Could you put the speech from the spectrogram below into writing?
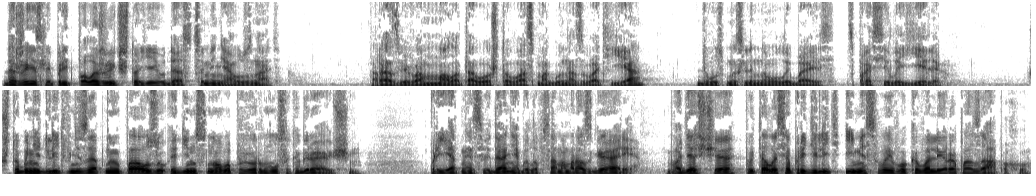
даже если предположить, что ей удастся меня узнать». «Разве вам мало того, что вас могу назвать я?» Двусмысленно улыбаясь, спросила Еля. Чтобы не длить внезапную паузу, Эгин снова повернулся к играющим. Приятное свидание было в самом разгаре. Водящая пыталась определить имя своего кавалера по запаху.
